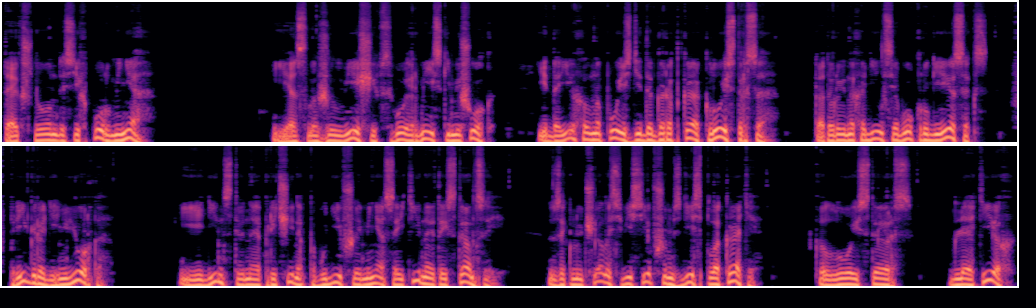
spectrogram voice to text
так что он до сих пор у меня. Я сложил вещи в свой армейский мешок и доехал на поезде до городка Клойстерса, который находился в округе Эссекс, в пригороде Нью-Йорка. Единственная причина, побудившая меня сойти на этой станции, заключалась в висевшем здесь плакате «Клойстерс» для тех,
